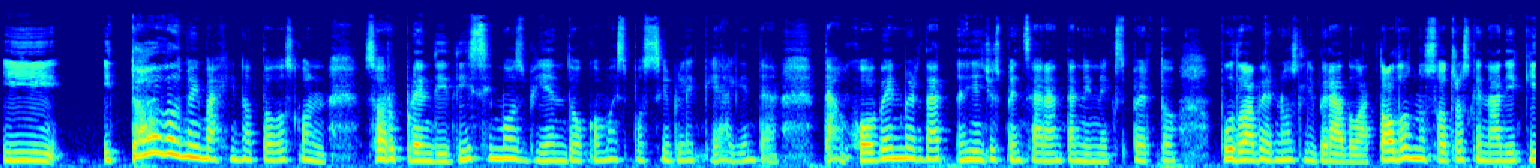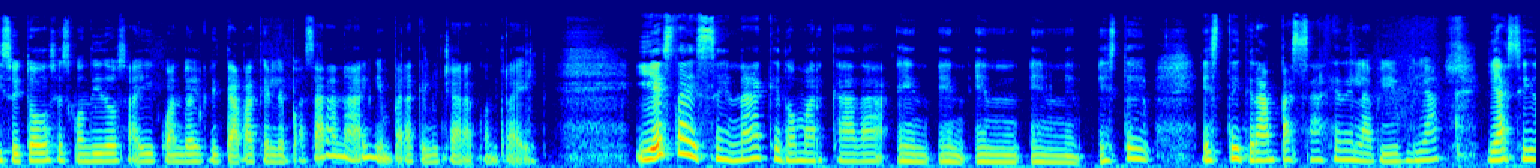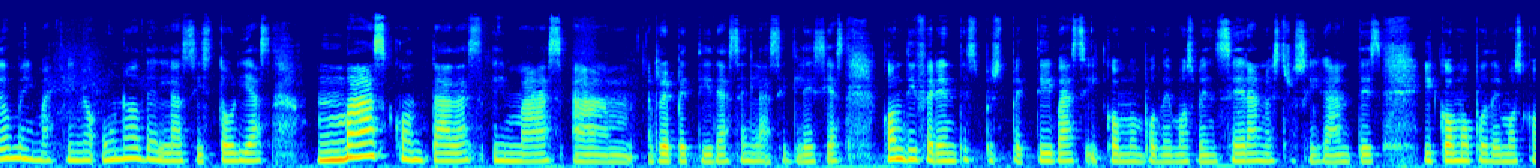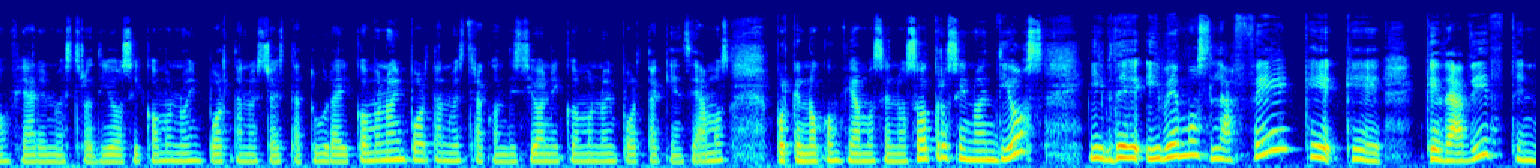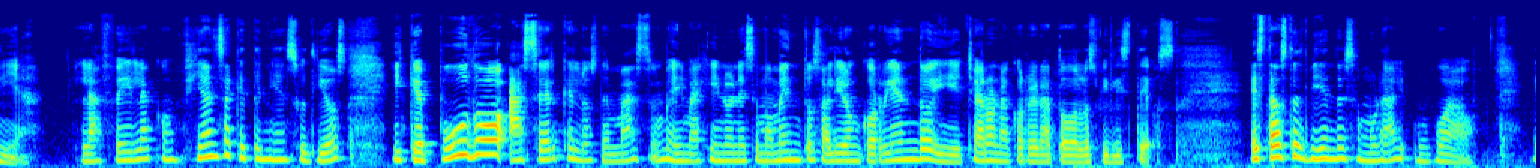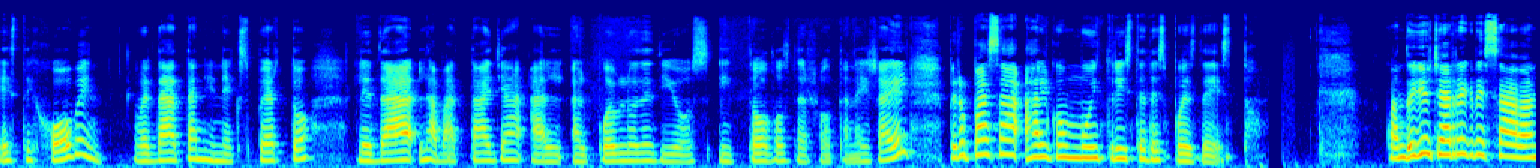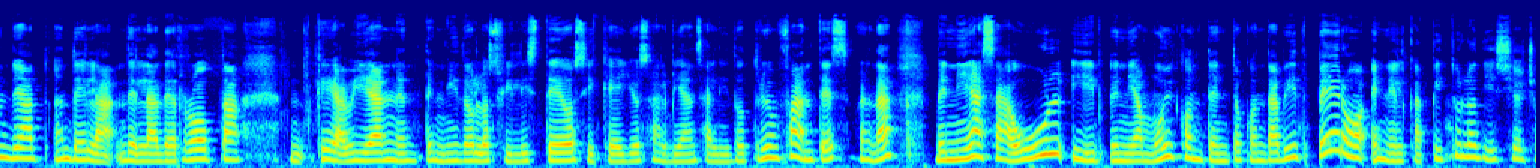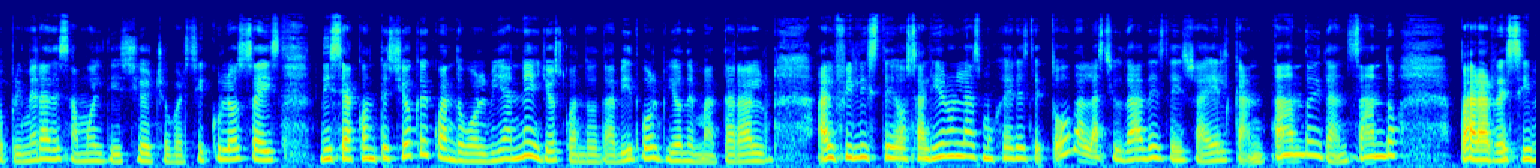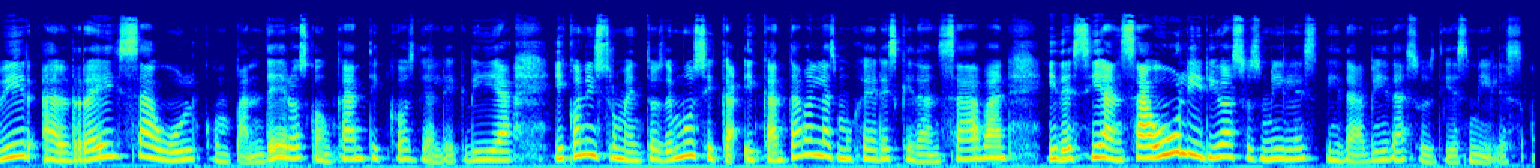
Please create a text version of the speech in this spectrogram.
Y, y todos, me imagino, todos con sorprendidísimos viendo cómo es posible que alguien tan, joven, ¿verdad? Ellos pensarán tan inexperto, pudo habernos librado a todos nosotros que nadie quiso y todos escondidos ahí cuando él gritaba que le pasaran a alguien para que luchara contra él. Y esta escena quedó marcada en, en, en, en, este, este gran pasaje de la Biblia y ha sido, me imagino, una de las historias más contadas y más repetidas en las iglesias con diferentes perspectivas y cómo podemos vencer a nuestros gigantes y cómo podemos confiar en nuestro Dios y cómo no importa nuestra estatura y cómo no importa nuestra condición y cómo no importa quién seamos porque no confiamos en nosotros sino en Dios. Y, de, y vemos la fe que, que, que David tenía la fe y la confianza que tenía en su Dios y que pudo hacer que los demás, me imagino en ese momento, salieron corriendo y echaron a correr a todos los filisteos. ¿Está usted viendo ese mural? ¡Wow! Este joven, ¿verdad? Tan inexperto, le da la batalla al, al pueblo de Dios y todos derrotan a Israel. Pero pasa algo muy triste después de esto. Cuando ellos ya regresaban de, la, de la derrota que habían tenido los filisteos y que ellos habían salido triunfantes, ¿verdad? Venía Saúl y venía muy contento con David, pero en el capítulo 18, primera de Samuel 18, versículo 6, dice, aconteció que cuando volvían ellos, cuando David volvió de matar al, al filisteo, salieron las mujeres de todas las ciudades de Israel cantando y danzando para recibir al rey Saúl con panderos, con de alegría y con instrumentos de música. Y cantaban las mujeres que danzaban y decían, Saúl hirió a sus miles y David a sus diez miles.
